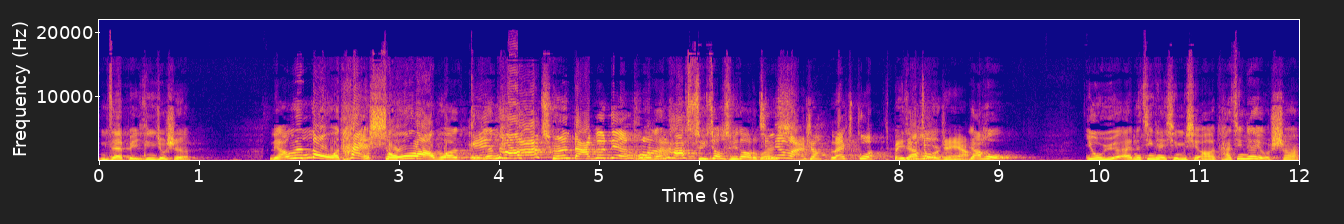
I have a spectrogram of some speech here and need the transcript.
你在北京就是，梁文道我太熟了，我我给跟他阿群打个电话，我跟他随叫随到的关系今天。晚上来过，北京就是这样。然后又约，哎，那今天行不行啊？他今天有事儿，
